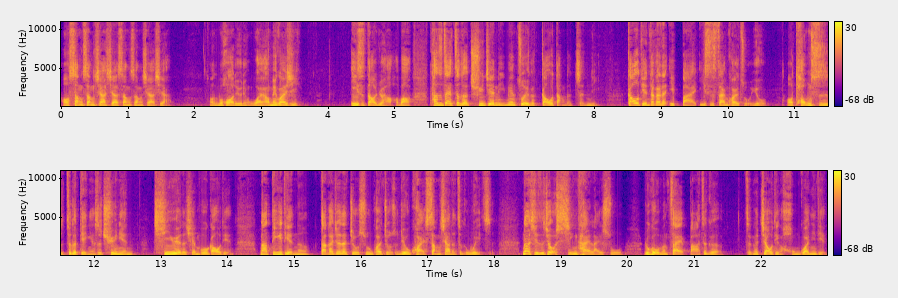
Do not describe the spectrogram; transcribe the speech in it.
哦，上上下下，上上下下，哦，怎么画的有点歪啊？没关系，意识到就好，好不好？它是在这个区间里面做一个高档的整理，高点大概在一百一十三块左右，哦，同时这个点也是去年七月的前坡高点，那低点呢，大概就在九十五块、九十六块上下的这个位置。那其实就形态来说，如果我们再把这个整个焦点宏观一点，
